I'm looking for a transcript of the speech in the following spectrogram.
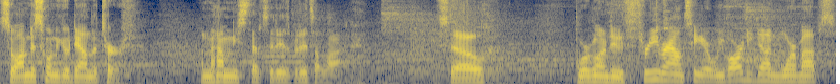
So I'm just gonna go down the turf. I don't know how many steps it is, but it's a lot. So we're gonna do three rounds here. We've already done warm-ups.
